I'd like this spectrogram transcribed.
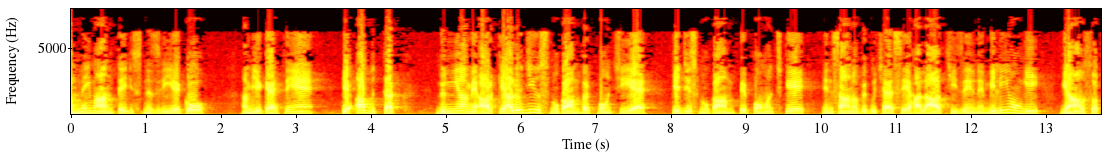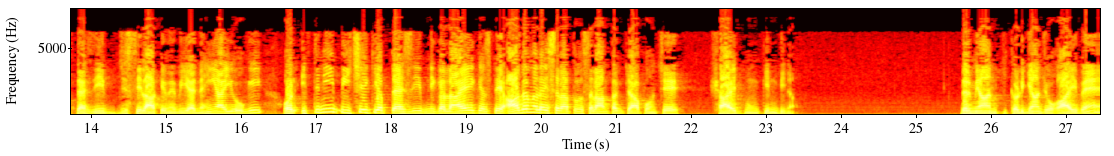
ہم نہیں مانتے اس نظریے کو۔ ہم یہ کہتے ہیں کہ اب تک دنیا میں آرکیالوجی اس مقام تک پہنچی ہے کہ جس مقام پہ پہنچ کے انسانوں پہ کچھ ایسے حالات، چیزیں انہیں ملی ہوں گی، یہاں اس وقت تہذیب جس علاقے میں بھی ہے نہیں آئی ہوگی، اور اتنی پیچھے کی اب تہذیب نکل آئے کہ حضرت آدم علیہ السلاۃ والسلام تک جا پہنچے، شاید ممکن بھی نہ درمیان کی کڑیاں جو غائب ہیں،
